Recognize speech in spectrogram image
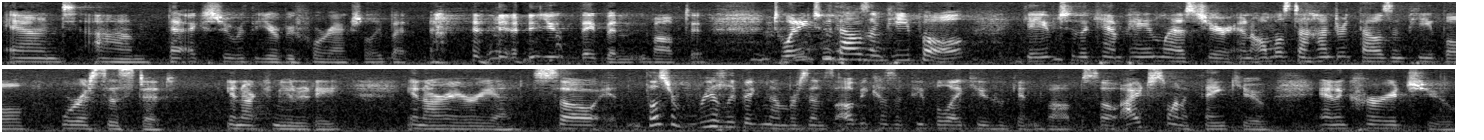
And um, that actually were the year before, actually, but you, they've been involved too. 22,000 people gave to the campaign last year, and almost 100,000 people were assisted in our community, in our area. So those are really big numbers, and it's all because of people like you who get involved. So I just want to thank you and encourage you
